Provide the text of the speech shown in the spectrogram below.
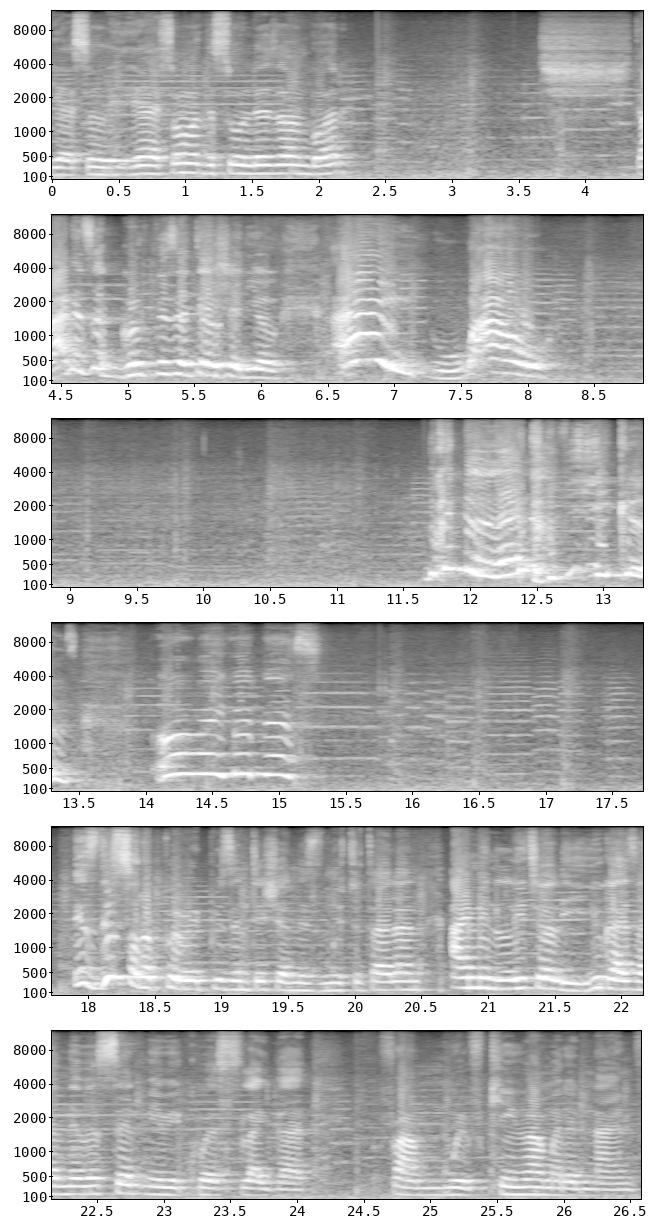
Yeah, so here some of the soldiers on board. That is a good presentation, yo. Aye, wow. Look at the line of vehicles. Oh my goodness. Is this sort of parade presentation is new to Thailand? I mean, literally, you guys have never sent me requests like that from with King Rama the Ninth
